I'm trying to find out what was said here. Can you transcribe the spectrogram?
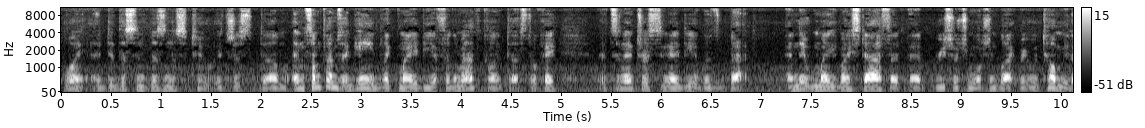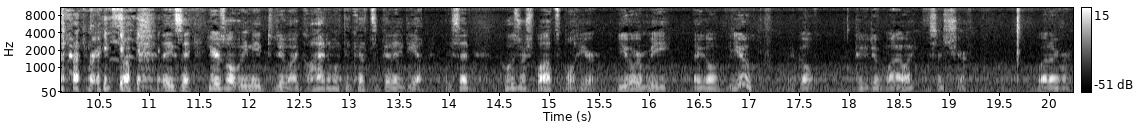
boy, I did this in business too. It's just, um, and sometimes again, like my idea for the math contest. Okay, it's an interesting idea, but it's bad. And they, my, my staff at, at Research Motion Blackberry would tell me that, right? So they say, here's what we need to do. I go, I don't think that's a good idea. They said, who's responsible here? You or me? I go, you. I go, can you do it my way? I said, sure. Whatever.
